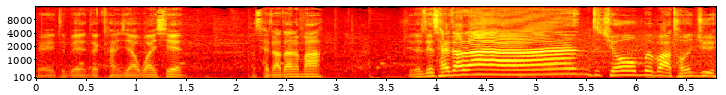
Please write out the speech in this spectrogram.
OK，这边再看一下外线，啊踩炸弹了吗？选择直接踩炸弹，这球没有办法投进去。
